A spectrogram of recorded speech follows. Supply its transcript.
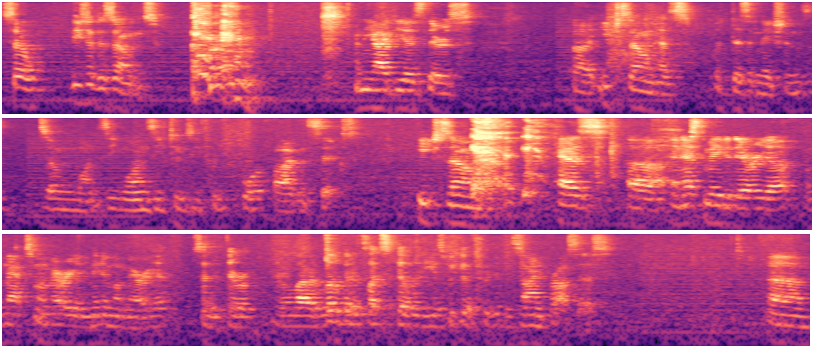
So these are the zones. And the idea is there's, uh, each zone has a designation, zone one, Z one, Z two, Z three, four, five, and six. Each zone has uh, an estimated area, a maximum area, and minimum area, so that they're, they're allowed a little bit of flexibility as we go through the design process. Um,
